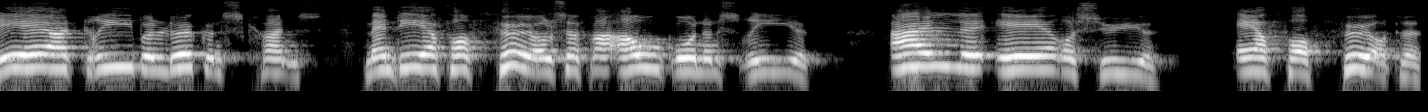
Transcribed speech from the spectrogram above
det er at gribe lykkens krans, men det er forførelse fra afgrundens rige. Alle æresyge er forførte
